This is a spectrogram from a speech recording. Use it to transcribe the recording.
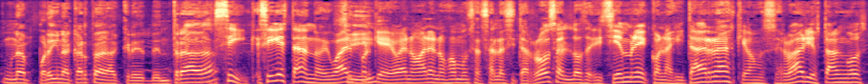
una por ahí una carta cre- de entrada. Sí, que sigue estando igual Sí. porque bueno, ahora nos vamos a hacer la cita rosa el 2 de diciembre con las guitarras, que vamos a hacer varios tangos.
